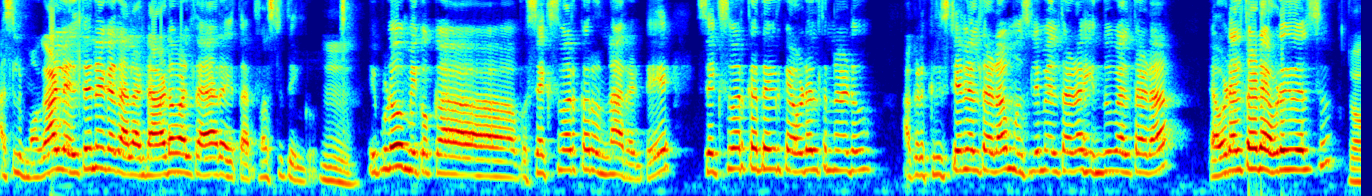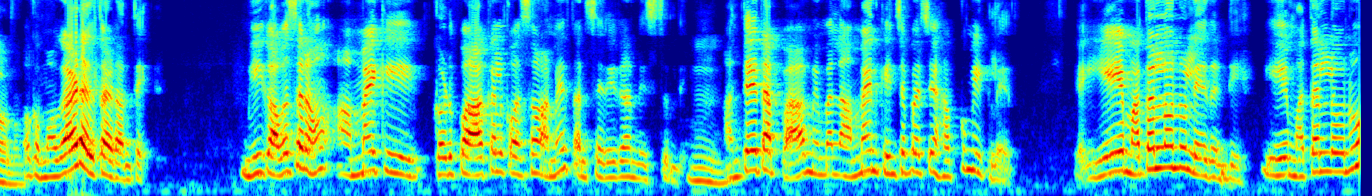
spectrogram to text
అసలు మగాళ్ళు వెళ్తేనే కదా అలాంటి ఆడవాళ్ళు తయారవుతారు ఫస్ట్ థింగ్ ఇప్పుడు మీకు ఒక సెక్స్ వర్కర్ ఉన్నారంటే సెక్స్ వర్కర్ దగ్గరికి ఎవడెళ్తున్నాడు అక్కడ క్రిస్టియన్ వెళ్తాడా? ముస్లిం వెళ్తాడా? హిందూ వెళ్తాడా? ఎవడెళ్తాడా ఎవడికి తెలుసు? ఒక మొగాడు వెళ్తాడు అంతే. మీకు అవసరం ఆ అమ్మాయికి కడుపు ఆకలి కోసం ఆమె తన శరీరాన్ని ఇస్తుంది. అంతే తప్ప మిమ్మల్ని అమ్మాయిని కించపరిచే హక్కు మీకు లేదు. ఏ మతంలోనూ లేదండి. ఏ మతంలోనూ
